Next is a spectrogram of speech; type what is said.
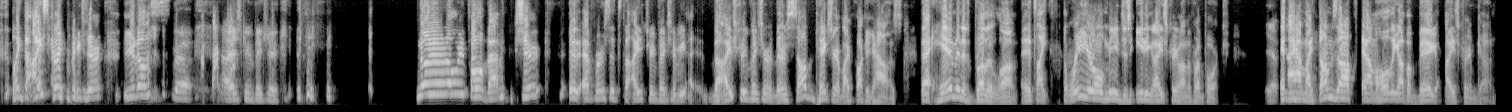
like the ice cream picture. You know, "Bro, the ice cream picture." no, no, no. We pull up that picture. It- at first, it's the ice cream picture. The ice cream picture. There's some picture at my fucking house that him and his brother love, and it's like three year old me just eating ice cream on the front porch. Yep. and I have my thumbs up and I'm holding up a big ice cream cone.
